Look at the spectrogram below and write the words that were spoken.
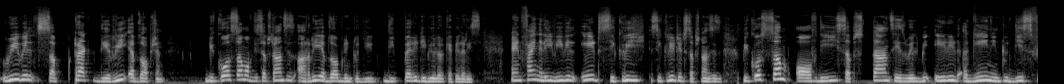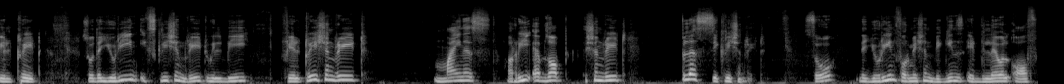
we will subtract the reabsorption. because some of the substances are reabsorbed into the, the peritubular capillaries. And finally, we will add secre- secreted substances because some of the substances will be added again into this filtrate. So the urine excretion rate will be filtration rate minus reabsorption rate plus secretion rate. So the urine formation begins at the level of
